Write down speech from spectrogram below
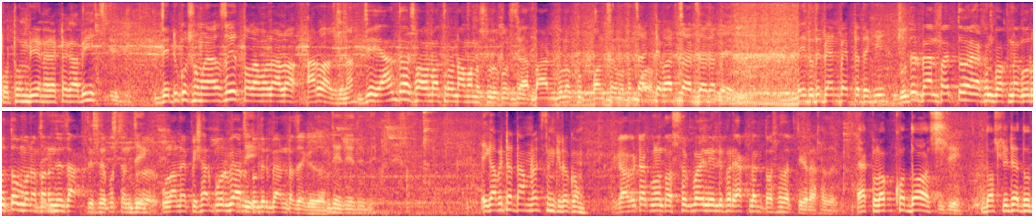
প্রথম বিয়ানের একটা জি যেটুকু সময় আছে তলামলা আলো আরও আসবে না? জি এখন তো সবে মাত্র নামানো শুরু করছে আর বাটগুলো খুব পঞ্চের মতন চারটে বার চার জায়গাতে। এই দুধের ব্যান্ড পাইপটা দেখি। দুধের ব্যান পাইপ তো এখন বকনা গরু তো মনে করেন যে জাগতেছে বুঝছেন? জি। উলানে পিসার পড়বে আর। দুধের ব্যানটা জেগে যাবে। জি জি জি জি। এই গাভীটার দাম রাখছেন কীরকম? গাভিটা কোনো দর্শক ভাই নিলে পরে এক লাখ দশ হাজার টাকা রাখা যাবে। এক লক্ষ দশ? জি। দশ লিটার দুধ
